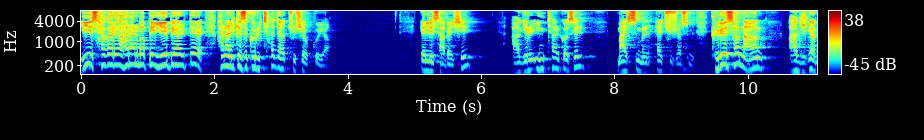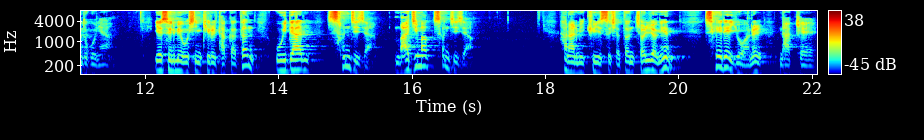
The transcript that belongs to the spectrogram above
이 사가랴가 하나님 앞에 예배할 때 하나님께서 그를 찾아 주셨고요. 엘리사벳이 아기를 잉태할 것을 말씀을 해 주셨습니다. 그래서 낳은 아기가 누구냐? 예수님이 오신 길을 닦았던 위대한 선지자, 마지막 선지자. 하나님이 귀에 쓰셨던 전령인 세례 요한을 낳게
